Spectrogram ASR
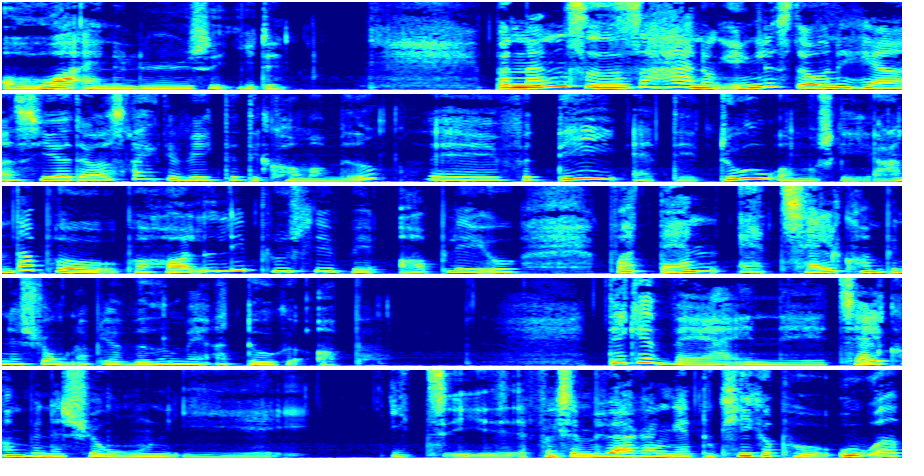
overanalyse i det. På den anden side, så har jeg nogle engle stående her og siger, at det er også rigtig vigtigt, at det kommer med, øh, fordi at det du og måske andre på, på holdet lige pludselig vil opleve, hvordan at talkombinationer bliver ved med at dukke op. Det kan være en øh, talkombination i, øh, i, i, for eksempel hver gang, at du kigger på uret,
